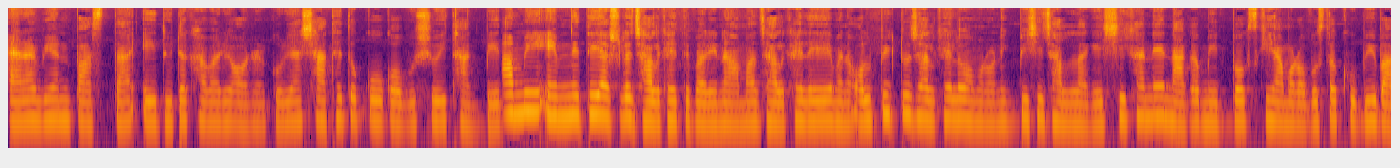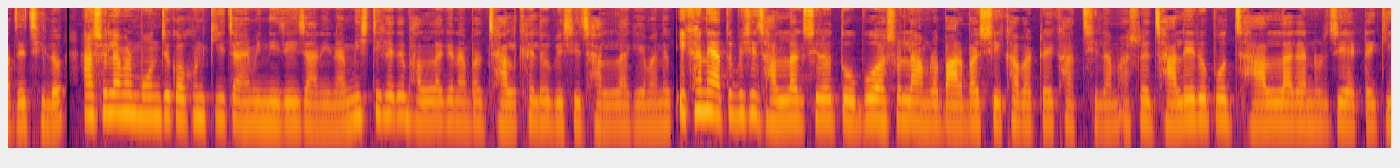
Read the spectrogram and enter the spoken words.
অ্যারাবিয়ান পাস্তা এই দুইটা খাবারই অর্ডার করি আর সাথে তো কোক অবশ্যই থাকবে। আমি এমনিতেই আসলে ঝাল খাইতে পারি না। আমার ঝাল খাইলে মানে অল্প একটু ঝাল খাইলেও আমার অনেক বেশি ঝাল লাগে। সেখানে নাগা মিট বক্স খেয়ে আমার অবস্থা খুবই বাজে ছিল। আসলে আমার মন যে কখন কি চায় আমি নিজেই জানি না। মিষ্টি খেতে ভালো লাগে না, বা ঝাল খেলেও বেশি ঝাল লাগে। মানে এখানে এত বেশি ঝাল লাগছিল, তবুও আসলে আমরা বারবার সেই খাবারটাই খাচ্ছিলাম। আসলে ঝালের উপর ঝাল লাগানোর যে একটা কি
